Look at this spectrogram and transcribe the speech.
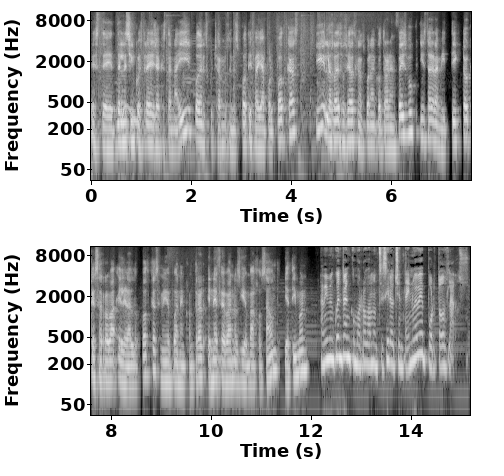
Este, denle cinco estrellas ya que están ahí. Pueden escucharnos en Spotify y Apple Podcast. Y las redes sociales que nos pueden encontrar en Facebook, Instagram y TikTok es arroba el heraldo podcast. A mí me pueden encontrar en fvanos-sound y a Timon. A mí me encuentran como arroba montesira89 por todos lados.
